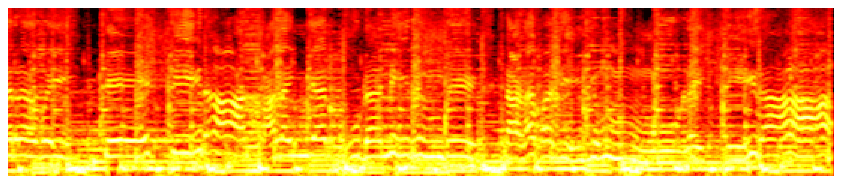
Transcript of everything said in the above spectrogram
உத்தரவை கேட்கிறார் கலைஞர் உடனிருந்து தளபதியும் உழைக்கிறார்.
